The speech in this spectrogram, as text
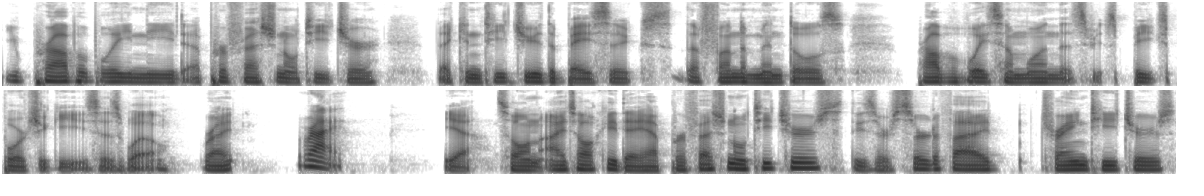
you probably need a professional teacher that can teach you the basics, the fundamentals, probably someone that sp- speaks Portuguese as well, right? Right. Yeah. So on italki, they have professional teachers. These are certified, trained teachers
